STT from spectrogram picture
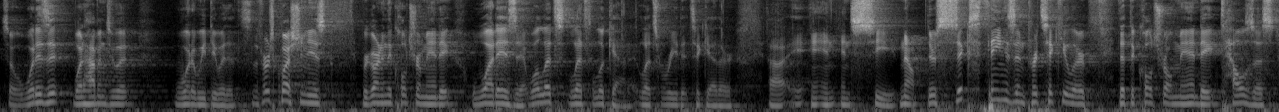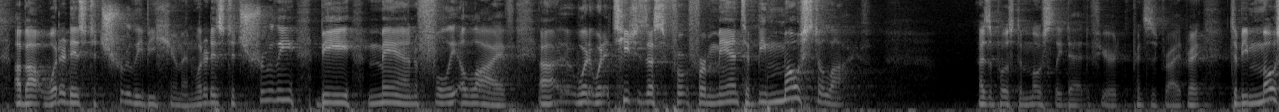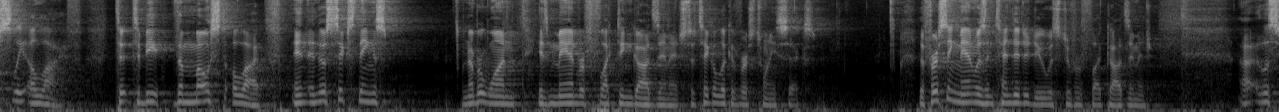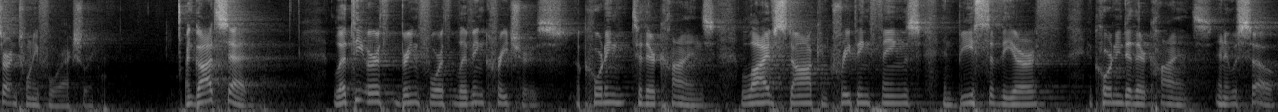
So, what is it? What happened to it? what do we do with it? So the first question is regarding the cultural mandate. What is it? Well, let's let's look at it. Let's read it together uh, and, and see. Now, there's six things in particular that the cultural mandate tells us about what it is to truly be human, what it is to truly be man, fully alive, uh, what, what it teaches us for, for man to be most alive, as opposed to mostly dead. If you're Princess Bride, right? To be mostly alive, to, to be the most alive, and, and those six things Number one is man reflecting God's image. So take a look at verse 26. The first thing man was intended to do was to reflect God's image. Uh, let's start in 24, actually. And God said, Let the earth bring forth living creatures according to their kinds, livestock and creeping things and beasts of the earth according to their kinds. And it was so.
